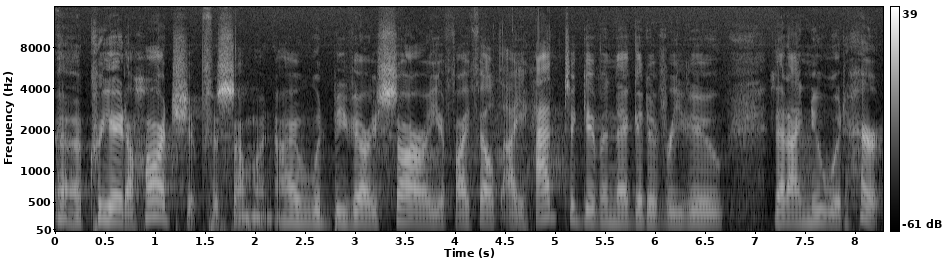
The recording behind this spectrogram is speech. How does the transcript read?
uh, create a hardship for someone. I would be very sorry if I felt I had to give a negative review that I knew would hurt.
